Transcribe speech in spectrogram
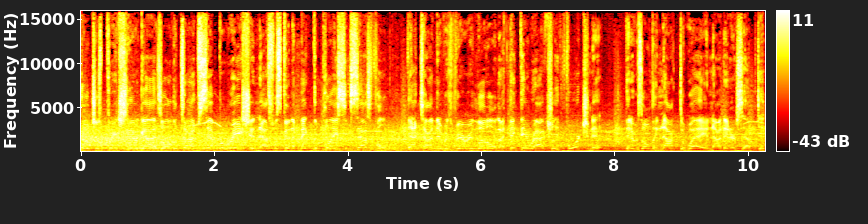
Coaches preach to their guys all the time. Separation, that's what's going to make the play successful. That time there was very little, and I think they were actually fortunate that it was only knocked away and not intercepted.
